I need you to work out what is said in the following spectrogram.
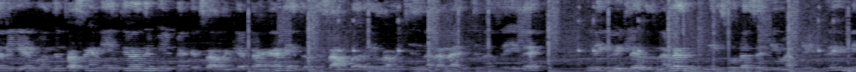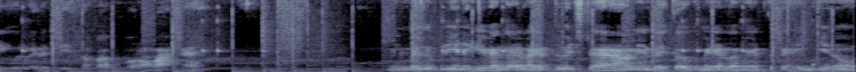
சனிக்கிழமை வந்து பசங்க நேற்று வந்து மீல் மேக்கர் சாதம் கேட்டாங்க. நேற்று வந்து சாம்பார் எல்லாம் வச்சதுனால நான் எடுத்து நான் செய்யலை. இன்றைக்கி வீட்டில் இருக்கிறதுனால இன்னைக்கு சூடாக செஞ்சுக்கலாம் அப்படின்ட்டு இன்றைக்கி ஒரு வெரைட்டி ரைஸ் தான் பார்க்க போகிறோம் வாங்க. மீன் மேக்கர் பிரியாணிக்கு வெங்காயம்லாம் எடுத்து வச்சுட்டேன். ஆனியன் ரைத்தாவுக்குமே எல்லாமே எடுத்துட்டேன். இஞ்சியும்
